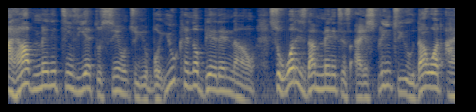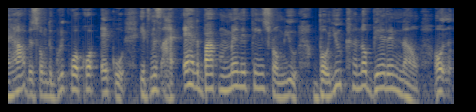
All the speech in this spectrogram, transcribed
I have many things yet to say unto you, but you cannot bear them now. So, what is that many things? I explained to you that what I have is from the Greek word called echo. It means I held back many things from you, but you cannot bear them now. On,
